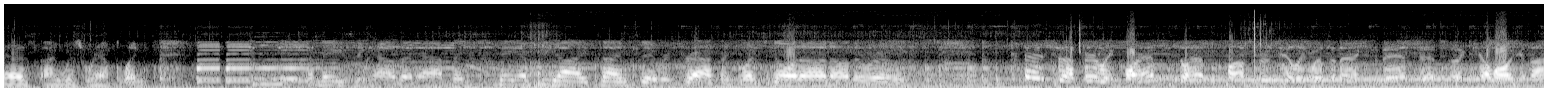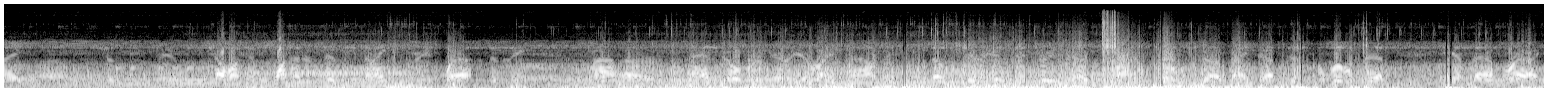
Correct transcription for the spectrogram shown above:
as I was rambling. It's amazing how that happens. KFDI time saver traffic. What's going on on the road? It's uh, fairly quiet. We still have some officers dealing with an accident at uh, Kellogg and I, uh, just uh, Kellogg and 159th Street West in the uh, Andover area right now. No serious injuries there. The five folks uh, banged up just a little bit in that wreck.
